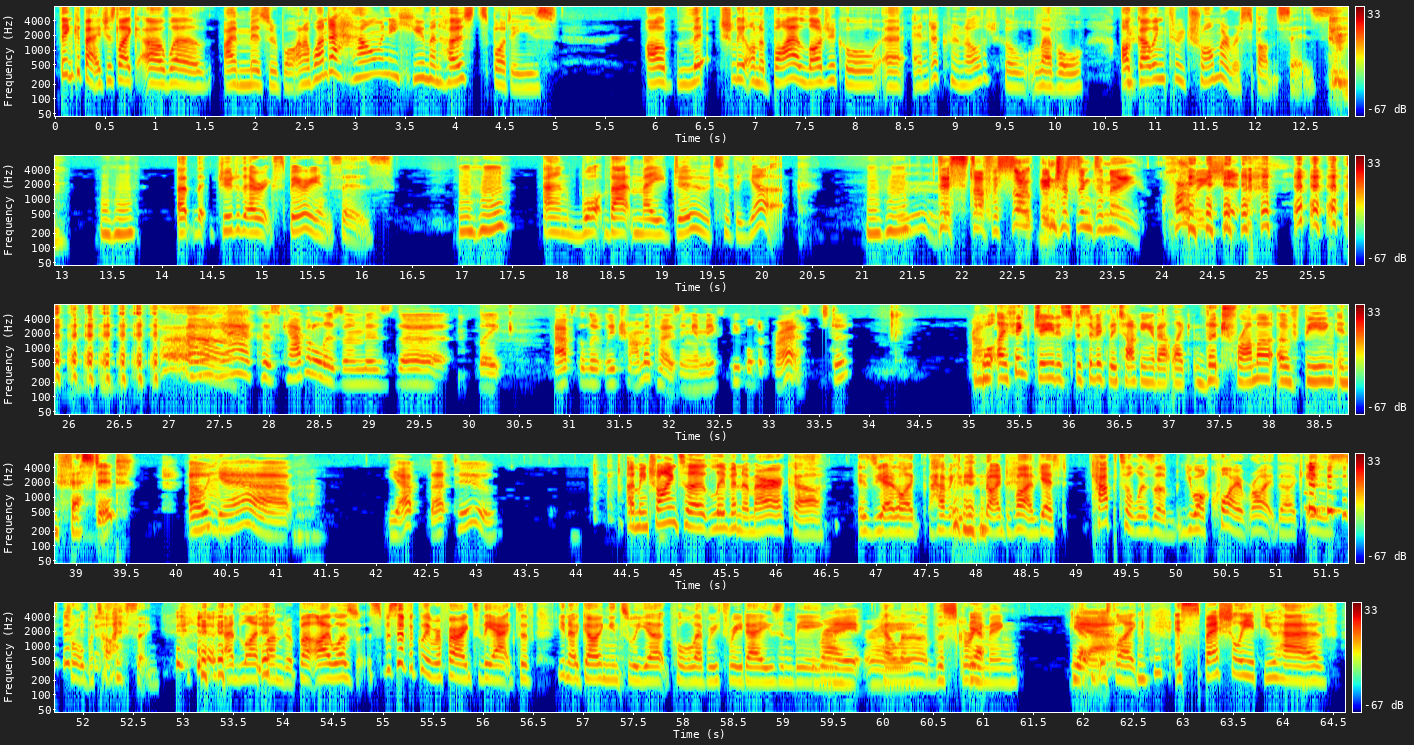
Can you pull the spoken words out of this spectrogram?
think about it, just like, oh well, I'm miserable. And I wonder how many human hosts' bodies are literally on a biological, uh, endocrinological level are going through trauma responses Mm-hmm. at the, due to their experiences Mm-hmm. and what that may do to the yeerk. Mm-hmm. This stuff is so interesting to me. Holy shit. Oh ah. yeah, because capitalism is the like absolutely traumatizing. It makes people depressed. Well, I think Jade is specifically talking about like the trauma of being infested. Oh hmm. yeah, yep, that too. I mean, trying to live in America is yeah, like having a nine to five. Yes, capitalism. You are quite right. Like is traumatizing and life under. it. But I was specifically referring to the act of you know going into a yeerk pool every three days and being Right, right. the screaming. Yeah. Just like, mm-hmm. especially if you have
